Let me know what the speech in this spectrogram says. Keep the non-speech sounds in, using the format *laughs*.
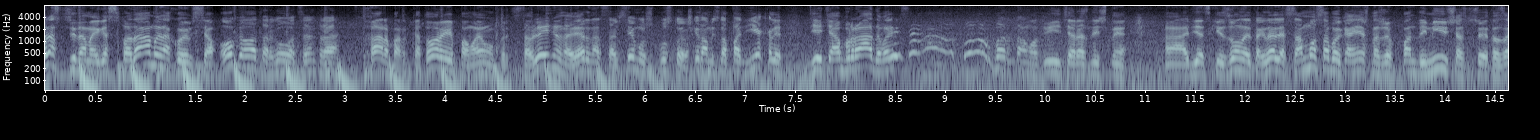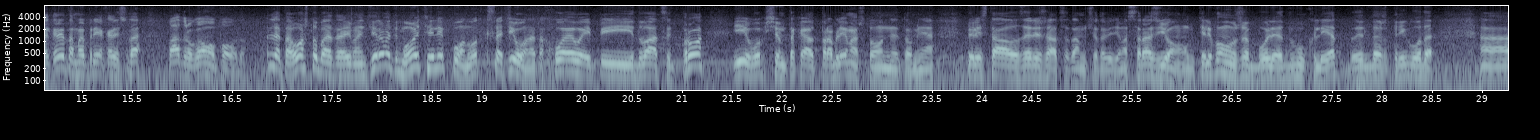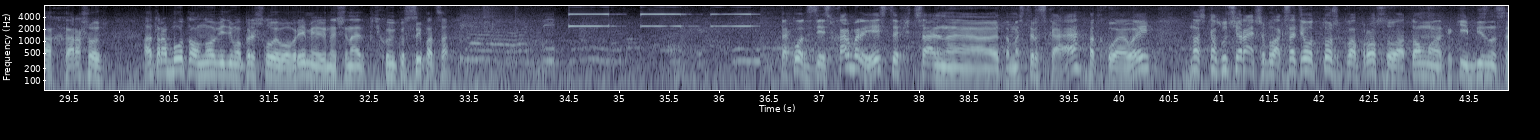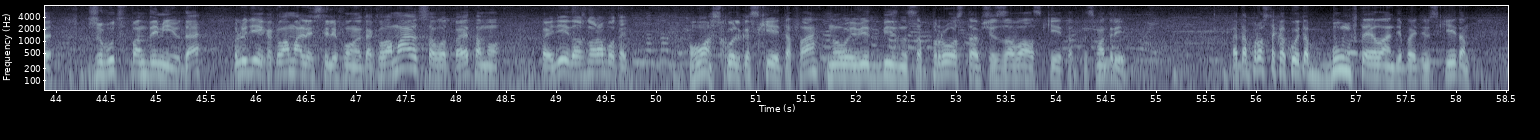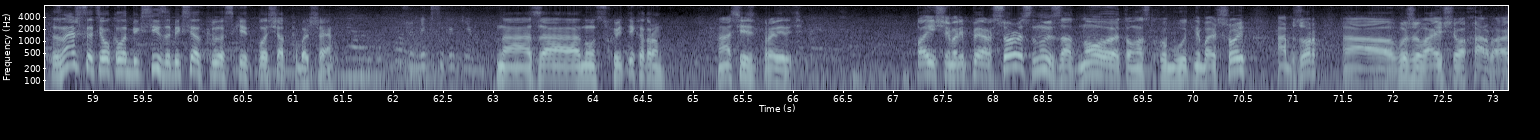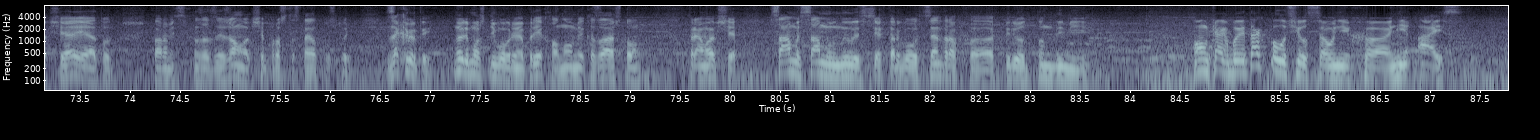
Здравствуйте, дамы и господа! Мы находимся около торгового центра Харбор, который, по моему представлению, наверное, совсем уж пустой. Когда мы сюда подъехали, дети обрадовались. А, Харбор, там вот видите различные а, детские зоны и так далее. Само собой, конечно же, в пандемию сейчас все это закрыто. Мы приехали сюда по другому поводу. Для того, чтобы отремонтировать мой телефон. Вот, кстати, он. Это Huawei P20 Pro. И, в общем, такая вот проблема, что он это у меня перестал заряжаться там что-то, видимо, с разъемом. Телефон уже более двух лет, даже три года. А, хорошо отработал, но, видимо, пришло его время и начинает потихоньку сыпаться. Так вот, здесь в Харборе есть официальная это, мастерская под Huawei. Ну, в всяком случае, раньше была. Кстати, вот тоже к вопросу о том, какие бизнесы живут в пандемию, да? У людей как ломались телефоны, так ломаются, вот поэтому, по идее, должно работать. О, сколько скейтов, а? Новый вид бизнеса. Просто вообще завал скейтов. Ты смотри. Это просто какой-то бум в Таиланде по этим скейтам. Ты знаешь, кстати, около Бикси, за Бикси открылась скейт-площадка большая. За Бикси каким? На, за, ну, с которым надо съездить проверить. Поищем Repair Service, ну и заодно это у нас такой будет небольшой обзор э, выживающего Харбора. Вообще я тут пару месяцев назад заезжал, он вообще просто стоял пустой. Закрытый. Ну или может не вовремя приехал, но мне казалось, что он прям вообще самый-самый унылый из всех торговых центров э, в период пандемии. Он как бы и так получился у них э, не айс,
